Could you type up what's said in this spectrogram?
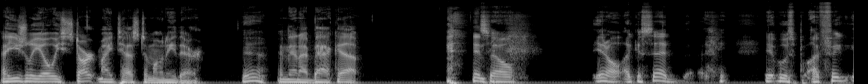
I usually always start my testimony there, yeah. and then I back up. And- So, you know, like I said, it was. I figured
